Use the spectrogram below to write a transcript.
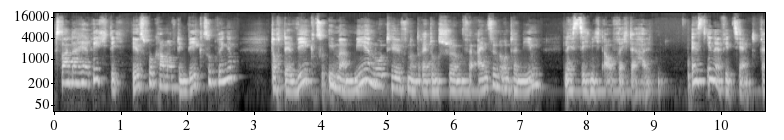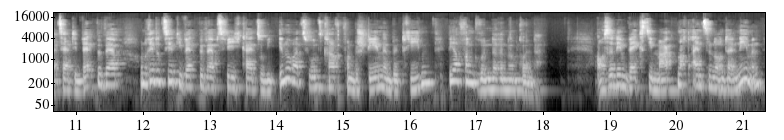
Es war daher richtig, Hilfsprogramme auf den Weg zu bringen, doch der Weg zu immer mehr Nothilfen und Rettungsschirmen für einzelne Unternehmen lässt sich nicht aufrechterhalten. Er ist ineffizient, verzerrt den Wettbewerb und reduziert die Wettbewerbsfähigkeit sowie Innovationskraft von bestehenden Betrieben wie auch von Gründerinnen und Gründern. Außerdem wächst die Marktmacht einzelner Unternehmen,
